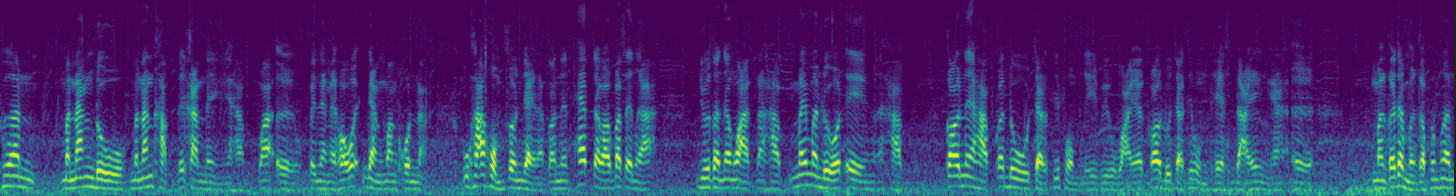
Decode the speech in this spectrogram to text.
เพื่อนๆมานั่งดูมานั่งขับด้วยกันอะไรอย่างเงี้ยครับว่าเออเป็นยังไงเพราะว่าอย่างบางคนอะลูกค้าผมส่วนใหญ่นะตอนนี้แทบจะร้อยเปอร์เซ็นต์ละอยู่ต่างจังหวัดนะครับ ไม่มาดูรถเองนะครับ ก็เนี่ยครับก็ดูจากที่ผมรีวิวไว้แล้วก็ดูจากที่ผมเทสได้อย่างเงี้ยเออมันก็จะเหมือนกับเพื่อน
